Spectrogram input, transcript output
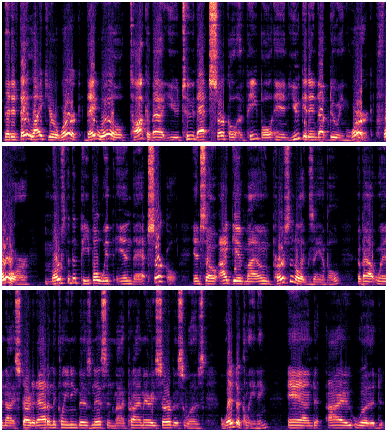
That if they like your work, they will talk about you to that circle of people, and you could end up doing work for most of the people within that circle. And so I give my own personal example about when I started out in the cleaning business and my primary service was window cleaning. And I would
